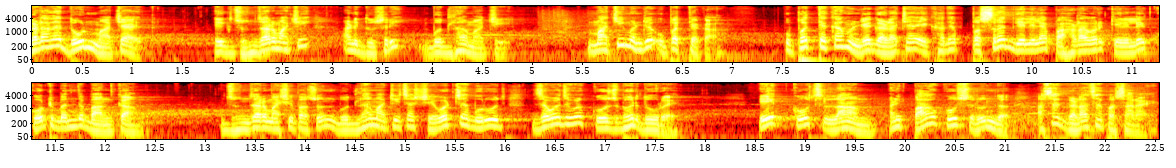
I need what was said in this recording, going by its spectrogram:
गडाला दोन माच्या आहेत. एक झुंजार माची आणि दुसरी बुधला माची. माची म्हणजे उपत्यका. उपत्यका म्हणजे गडाच्या एखाद्या पसरत गेलेल्या पहाडावर केलेले कोटबंद बांधकाम. झुंजार माशीपासून बुधला माचीचा शेवटचा बुरुज जवळजवळ कोसभर दूर आहे. एक कोस लांब आणि पाव कोस रुंद असा गडाचा पसारा आहे.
